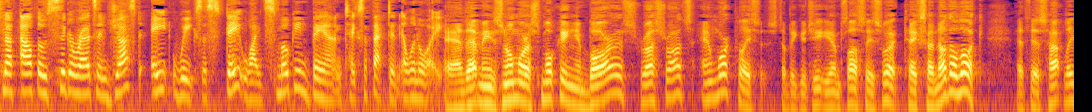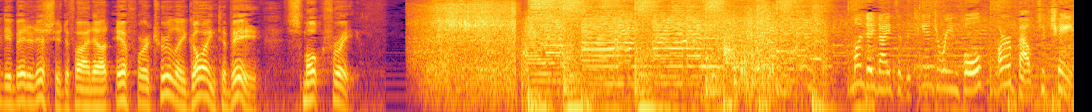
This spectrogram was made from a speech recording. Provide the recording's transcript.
Snuff out those cigarettes in just eight weeks. A statewide smoking ban takes effect in Illinois. And that means no more smoking in bars, restaurants, and workplaces. WGEM's Leslie Swick takes another look at this hotly debated issue to find out if we're truly going to be smoke-free. Monday nights at the Tangerine Bowl are about to change.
